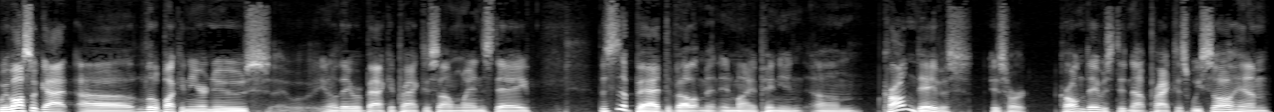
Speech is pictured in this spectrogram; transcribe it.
We've also got a uh, little Buccaneer news. You know, they were back at practice on Wednesday. This is a bad development, in my opinion. Um, Carlton Davis is hurt. Carlton Davis did not practice. We saw him.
